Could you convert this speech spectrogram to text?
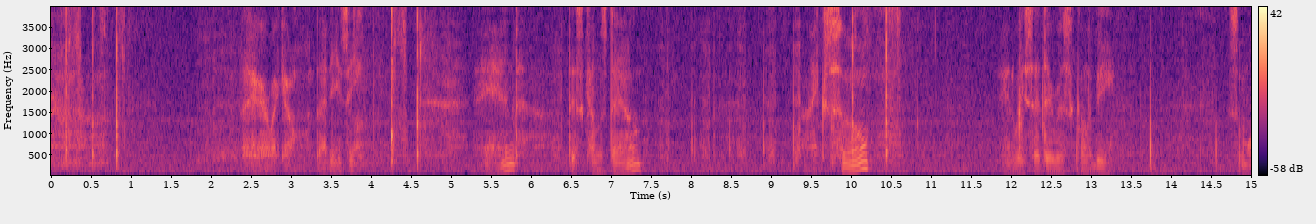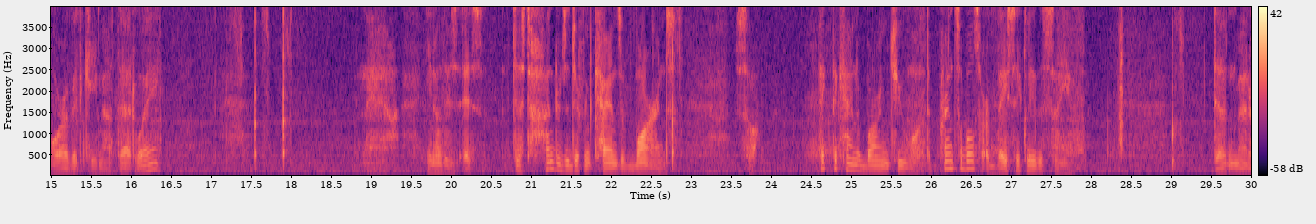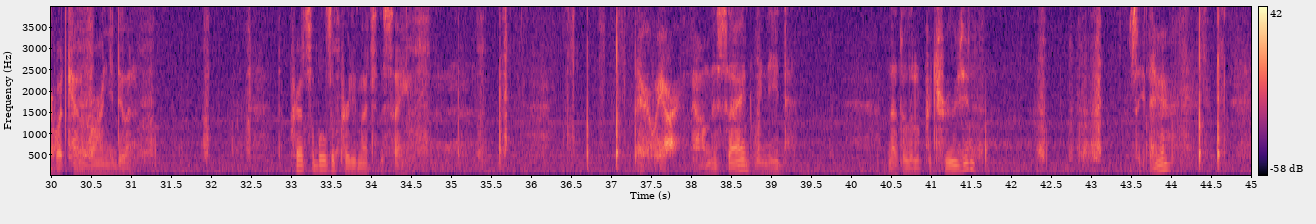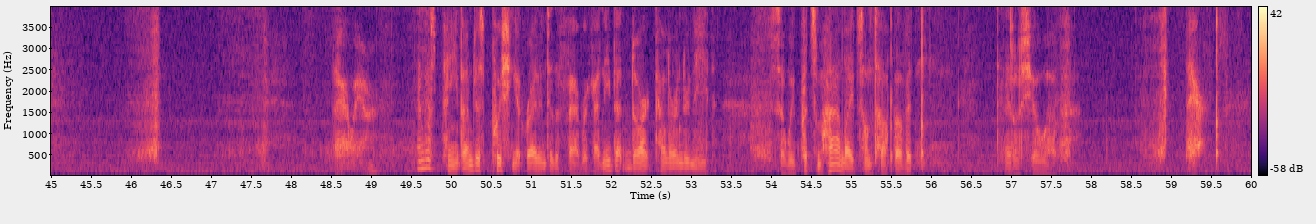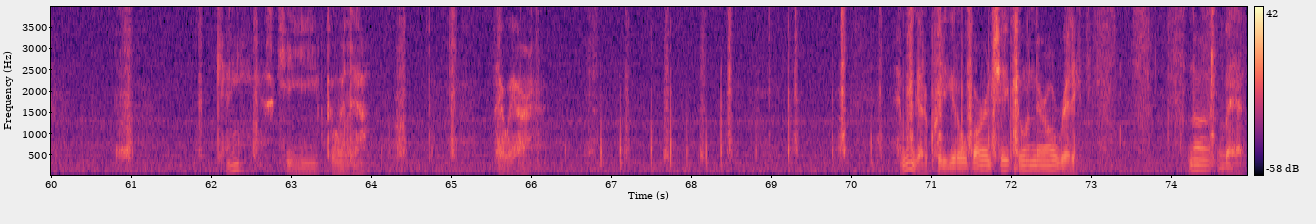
There we go. That easy. And this comes down like so. And we said there was going to be some more of it came out that way. Now, you know, there's just hundreds of different kinds of barns. So pick the kind of barn that you want. The principles are basically the same. Doesn't matter what kind of barn you're doing. The principles are pretty much the same. There we are. Now on this side, we need another little protrusion. See? There we are. And this paint, I'm just pushing it right into the fabric. I need that dark color underneath. So we put some highlights on top of it. Then it'll show up. There. Okay, just keep going down. There we are. And we've got a pretty good old barn shape going there already. Not bad.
